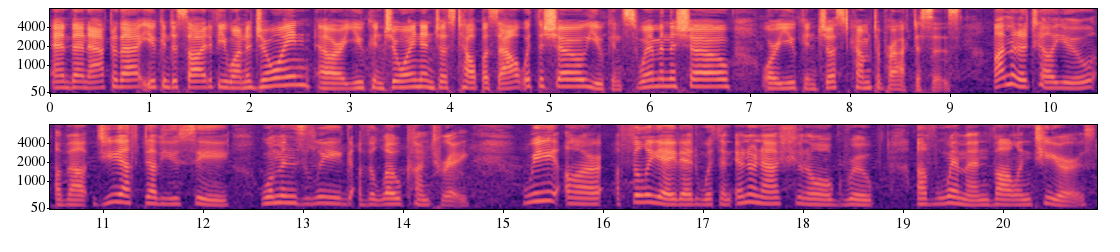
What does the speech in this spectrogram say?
and then after that, you can decide if you want to join, or you can join and just help us out with the show. You can swim in the show, or you can just come to practices. I'm going to tell you about GFWC, Women's League of the Low Country. We are affiliated with an international group of women volunteers.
